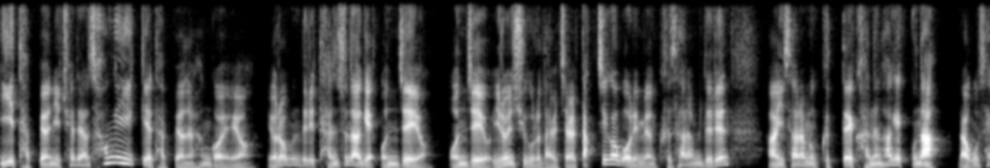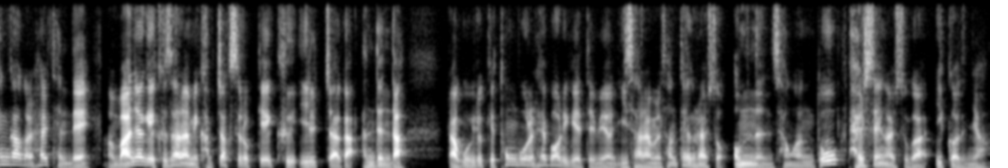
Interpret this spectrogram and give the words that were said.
이 답변이 최대한 성의 있게 답변을 한 거예요. 여러분들이 단순하게 언제요? 언제요? 이런 식으로 날짜를 딱 찍어버리면 그 사람들은 아, 이 사람은 그때 가능하겠구나 라고 생각을 할 텐데 어, 만약에 그 사람이 갑작스럽게 그 일자가 안 된다. 라고 이렇게 통보를 해버리게 되면 이 사람을 선택을 할 수 없는 상황도 발생할 수가 있거든요.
